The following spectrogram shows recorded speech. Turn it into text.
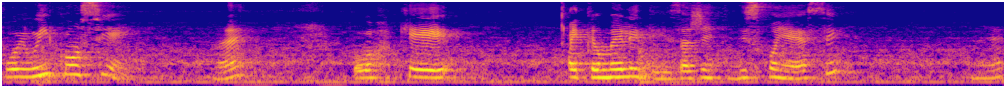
foi o inconsciente, né? Porque é como ele diz, a gente desconhece, né?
